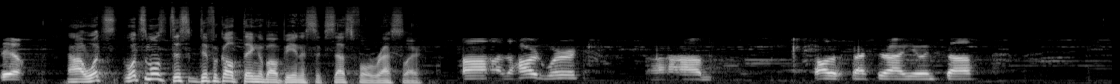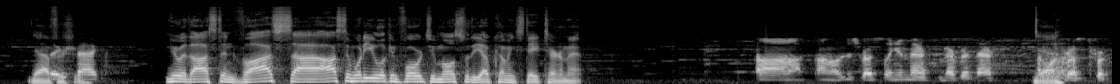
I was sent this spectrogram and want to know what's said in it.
yeah. Uh, what's what's the most dis- difficult thing about being a successful wrestler? Uh, the hard work, um, all the pressure on you and stuff. Yeah, for sure. fact. Here with Austin Voss. Uh, Austin, what are you looking forward to most for the upcoming state tournament? Uh, I don't know, just wrestling in there. I've never been there. Yeah. I want to wrestle for.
